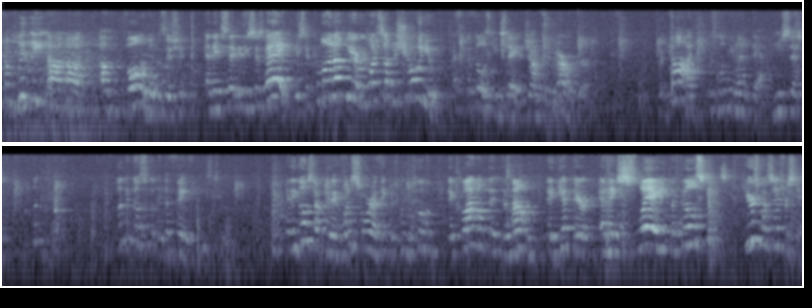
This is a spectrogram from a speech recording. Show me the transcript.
completely uh, uh, uh, vulnerable position. And they said, and he says, hey, they said, come on up here. We want something to show you. That's what the Philistines say to Jonathan and Arrow there. But God was looking at that, and he says, look at that. Look at those, look at the faith of go up they have one sword, I think, between the two of them. They climb up the, the mountain, they get there, and they slay the Philistines. Here's what's interesting.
